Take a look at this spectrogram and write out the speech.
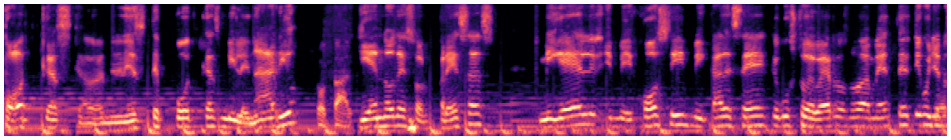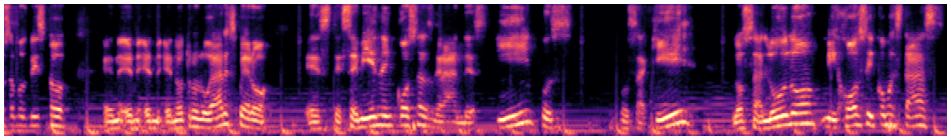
podcast, cabrón, en este podcast milenario. Total. Lleno de sorpresas. Miguel, mi Josi, mi KDC, qué gusto de verlos nuevamente. Digo, ya nos hemos visto en, en, en, otros lugares, pero este, se vienen cosas grandes. Y pues, pues aquí los saludo. Mi Josi, ¿cómo estás?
